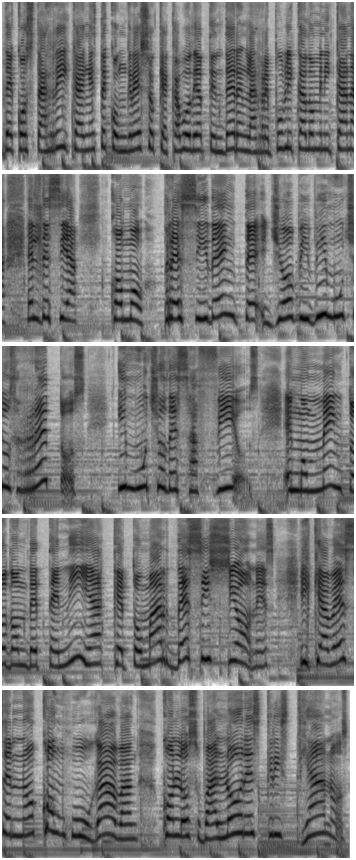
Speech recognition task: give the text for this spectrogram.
de Costa Rica en este congreso que acabo de atender en la República Dominicana, él decía, como presidente yo viví muchos retos y muchos desafíos en momentos donde tenía que tomar decisiones y que a veces no conjugaban con los valores cristianos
